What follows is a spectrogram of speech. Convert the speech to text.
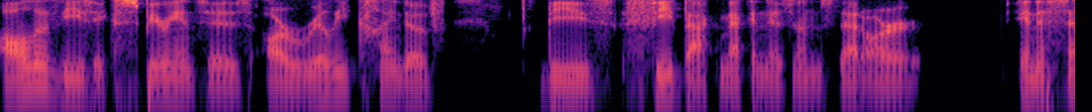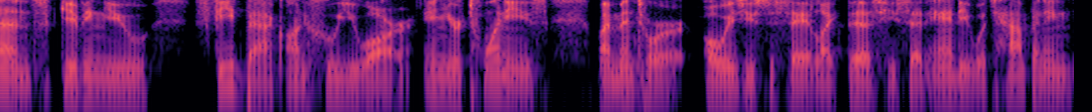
All of these experiences are really kind of these feedback mechanisms that are, in a sense, giving you feedback on who you are. In your 20s, my mentor always used to say it like this He said, Andy, what's happening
